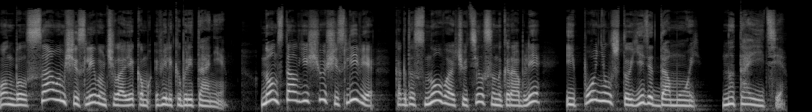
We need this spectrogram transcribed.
Он был самым счастливым человеком Великобритании. Но он стал еще счастливее, когда снова очутился на корабле и понял, что едет домой на Таити.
